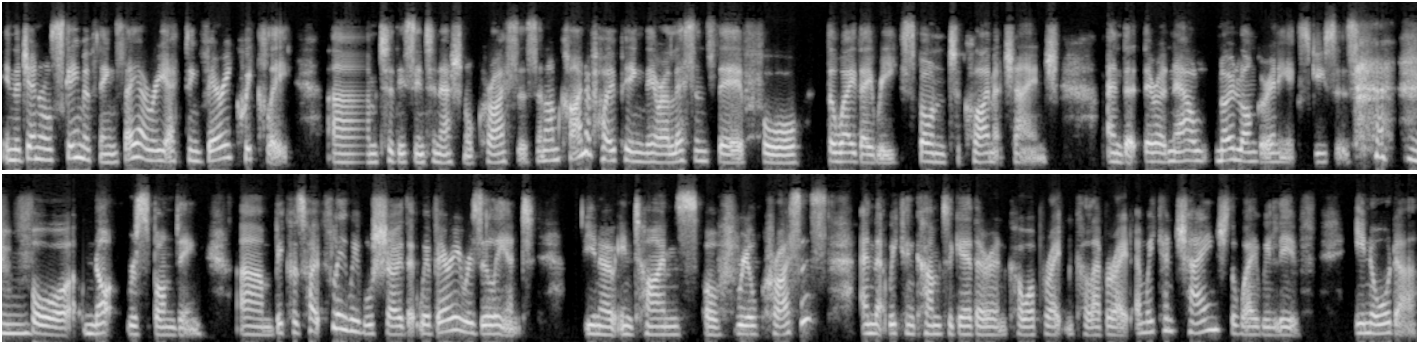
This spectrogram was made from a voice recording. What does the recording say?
in the general scheme of things, they are reacting very quickly um, to this international crisis. And I'm kind of hoping there are lessons there for the way they respond to climate change and that there are now no longer any excuses mm. for not responding um, because hopefully we will show that we're very resilient you know in times of real crisis and that we can come together and cooperate and collaborate and we can change the way we live in order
